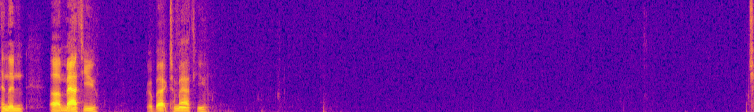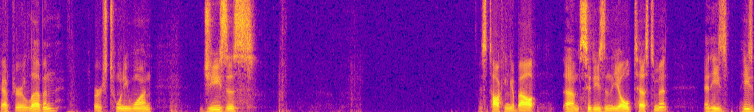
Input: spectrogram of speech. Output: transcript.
And then uh, Matthew, go back to Matthew. Chapter 11, verse 21. Jesus is talking about um, cities in the Old Testament, and he's, he's,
